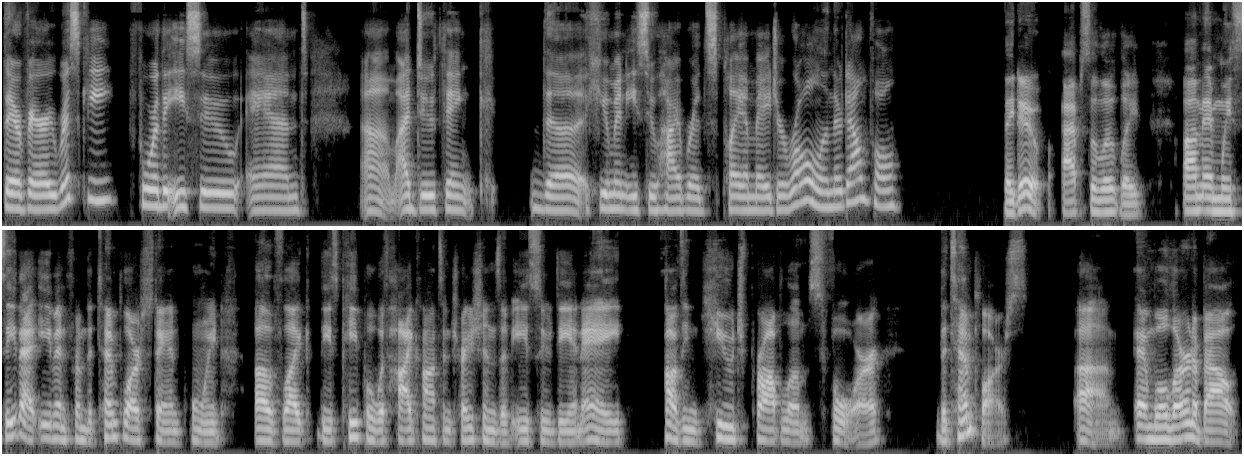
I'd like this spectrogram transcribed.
they're very risky for the Isu, and um, I do think the human Isu hybrids play a major role in their downfall. They do, absolutely. Um, and we see that even from the Templar standpoint of like these people with high concentrations of Isu DNA causing huge problems for the Templars. Um, and we'll learn about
